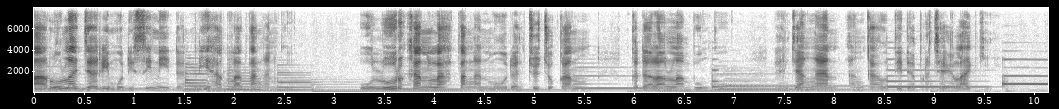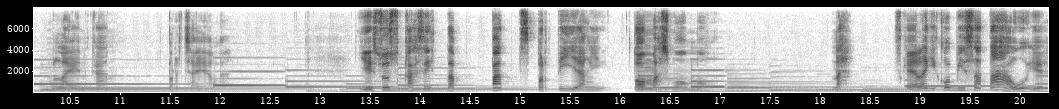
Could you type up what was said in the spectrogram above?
"Taruhlah jarimu di sini dan lihatlah tanganku. Ulurkanlah tanganmu dan cucukkan ke dalam lambungku, dan jangan engkau tidak percaya lagi, melainkan percayalah. Yesus kasih tepat seperti yang Thomas ngomong. Nah, sekali lagi kok bisa tahu ya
